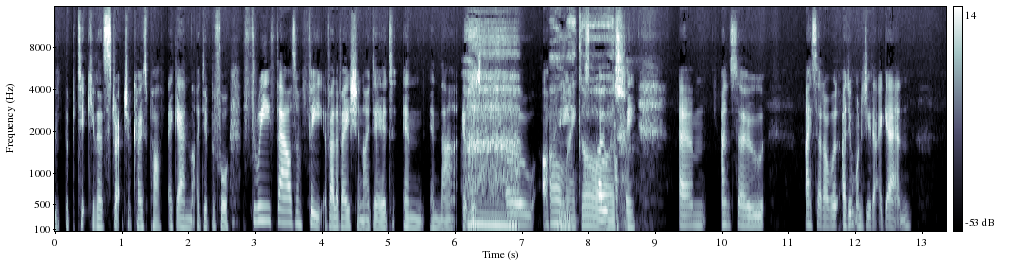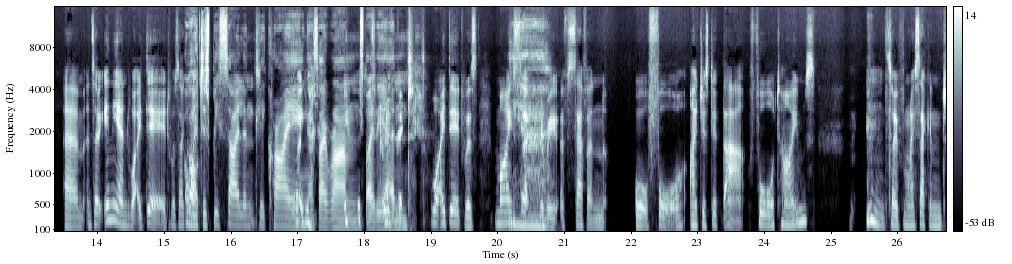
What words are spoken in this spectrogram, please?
do the particular stretch of coast path again that I did before. Three thousand feet of elevation I did in in that. It was so uppy, Oh my so God. uppy. Um, and so I said I w- I didn't want to do that again. Um, and so in the end, what I did was I oh, I'd just be silently crying as I ran by the terrific. end. what I did was my Yeah. circular route of seven or four. I just did that four times. so for my second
